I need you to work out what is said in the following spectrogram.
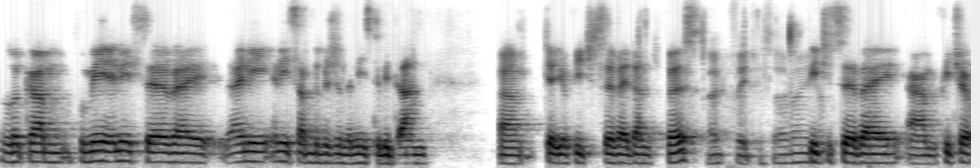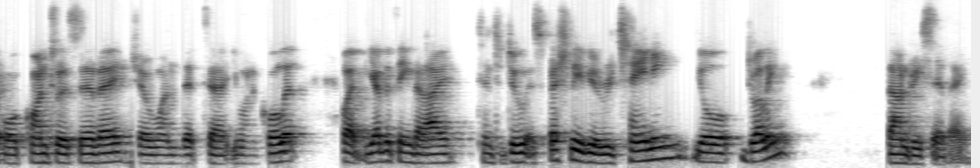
Look, um, for me, any survey, any any subdivision that needs to be done, um, get your feature survey done first. So feature survey. Feature survey, um, feature or contour survey, whichever one that uh, you want to call it. But the other thing that I tend to do, especially if you're retaining your dwelling, boundary survey.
